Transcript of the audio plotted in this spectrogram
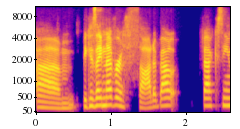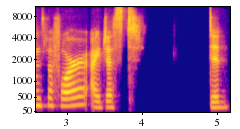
um, because I never thought about vaccines before. I just did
